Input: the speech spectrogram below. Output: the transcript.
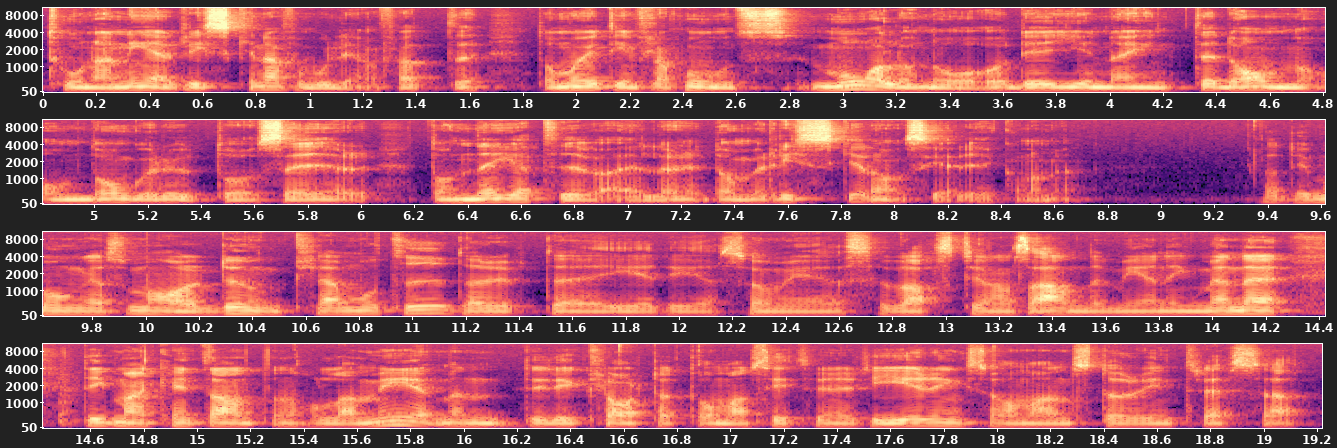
tona ner riskerna förmodligen. För att eh, de har ju ett inflationsmål att nå och det gynnar ju inte dem om de går ut och säger de negativa eller de risker de ser i ekonomin. Ja, det är många som har dunkla motiv där ute är det som är Sebastians andemening. Men eh, det, man kan inte annat än hålla med. Men det, är klart att om man sitter i en regering så har man större intresse att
